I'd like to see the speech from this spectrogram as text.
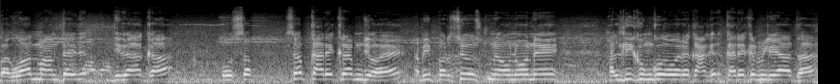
भगवान मानते हैं का वो सब सब कार्यक्रम जो है अभी परसों उसमें उन्होंने हल्दी कुंकू वगैरह का- कार्यक्रम लिया था।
